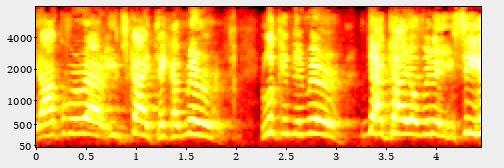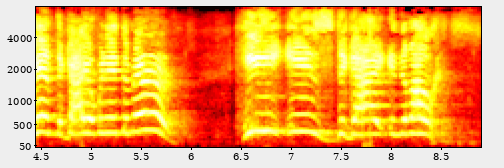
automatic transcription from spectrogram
Yaakov each guy take a mirror. Look in the mirror. That guy over there. You see him? The guy over there in the mirror. He is the guy in the Malchus.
